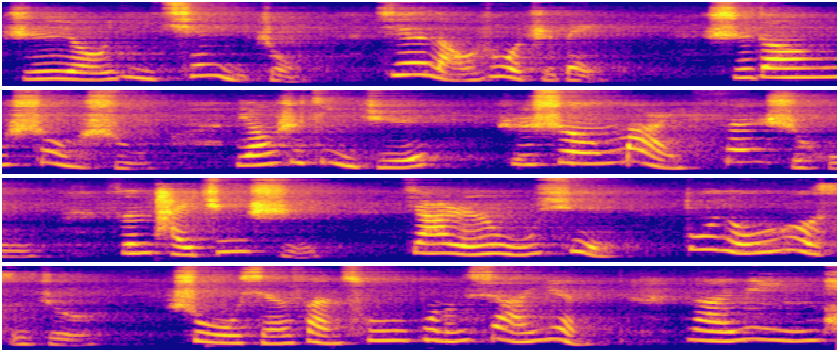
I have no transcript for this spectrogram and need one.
只有一千余众，皆老弱之辈。时当盛暑，粮食尽绝，只剩麦三十斛。分派军士，家人无血，多有饿死者。数嫌饭粗，不能下咽，乃命抛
